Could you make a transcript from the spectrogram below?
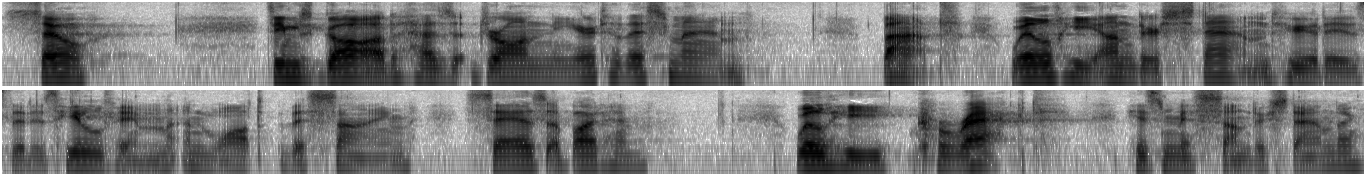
So, it seems God has drawn near to this man. But will he understand who it is that has healed him and what this sign says about him? Will he correct his misunderstanding?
